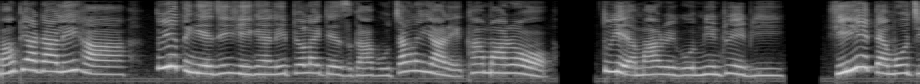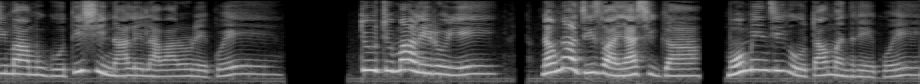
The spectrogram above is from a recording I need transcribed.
မောင်ပြတာလေးဟာသူ့ရဲ့တငယ်ချင်းရေကန်လေးပြောလိုက်တဲ့စကားကိုကြားလိုက်ရတဲ့အခါမှာတော့သူ့ရဲ့အမားတွေကိုမြင်တွေ့ပြီး ရေရဲ့တန်မိုးကြီးမားမှုကိုသိရှိနားလည်လာပါတော့တယ်ကွယ်တူတူမလေးတို့ရေနောင်နာကြီးစွာရရှိကာမိုးမင်းကြီးကိုတောင်းပန်တဲ့ကွယ်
